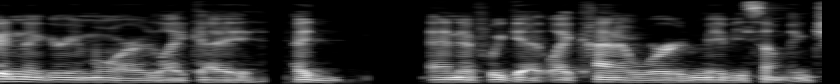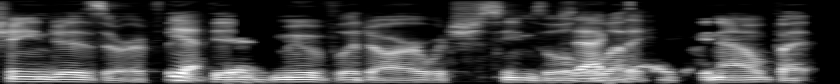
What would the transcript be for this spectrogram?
couldn't agree more. Like I, I, and if we get like kind of word, maybe something changes, or if they Yeah. did move Vladar, which seems a little bit less likely now, but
